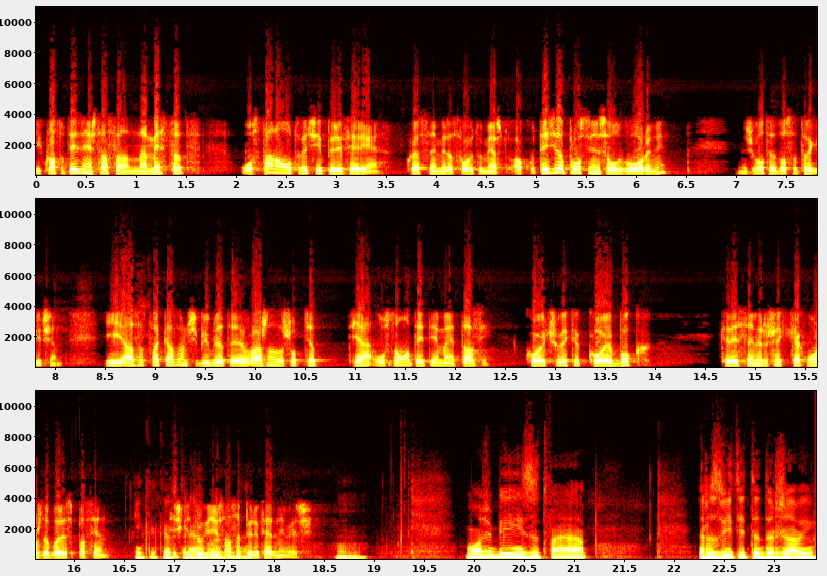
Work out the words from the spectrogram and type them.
И когато тези неща са наместят, останалото вече е периферия, която се намира своето място. Ако тези въпроси не са отговорени, животът е доста трагичен. И аз за това казвам, че Библията е важна, защото тя, тя основната е тема е тази. Кой е човека, кой е Бог, къде се намира човек и как може да бъде спасен. И какъв Всички други неща да. са периферни вече. Може би и затова развитите държави,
